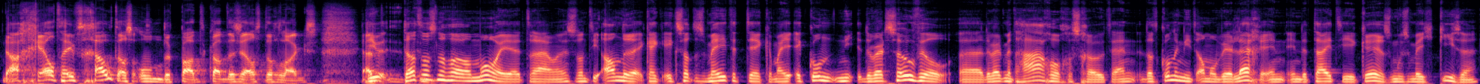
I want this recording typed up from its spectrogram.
Nou, geld heeft goud als onderpand, kwam er zelfs nog langs. die, dat was nog wel mooi trouwens. Want die andere, kijk, ik zat dus mee te tikken. Maar ik kon niet, er werd zoveel, uh, er werd met hagel geschoten. En dat kon ik niet allemaal weer leggen in, in de tijd die ik kreeg. Dus ik moest een beetje kiezen.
